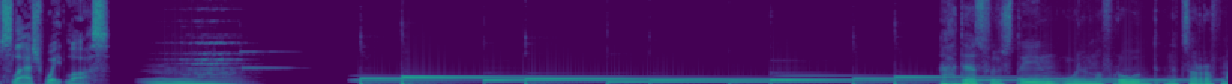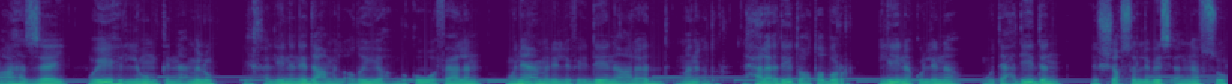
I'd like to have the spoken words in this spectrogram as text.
slash weight loss. أحداث فلسطين والمفروض نتصرف معاها إزاي؟ وإيه اللي ممكن نعمله؟ يخلينا ندعم القضية بقوة فعلا ونعمل اللي في إيدينا على قد ما نقدر. الحلقة دي تعتبر لينا كلنا وتحديدا للشخص اللي بيسأل نفسه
